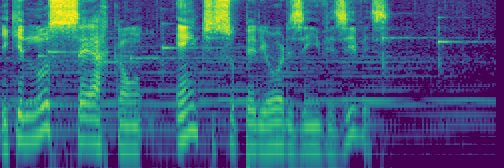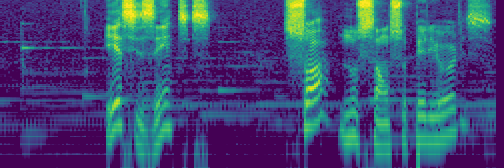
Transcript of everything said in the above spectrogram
e que nos cercam entes superiores e invisíveis, esses entes só nos são superiores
